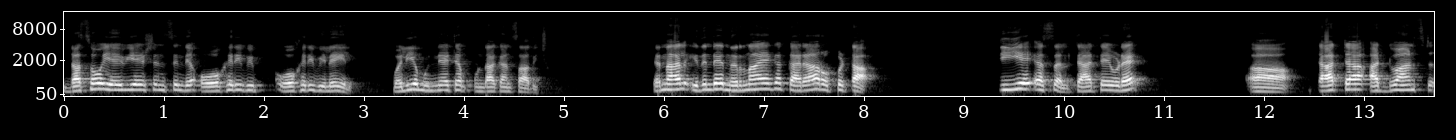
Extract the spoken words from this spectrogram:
ഡസോ ഏവിയേഷൻസിന്റെ ഓഹരി വി ഓഹരി വിലയിൽ വലിയ മുന്നേറ്റം ഉണ്ടാക്കാൻ സാധിച്ചു. എന്നാൽ ഇതിന്റെ നിർണായക കരാർ ഒപ്പിട്ട ടി എ എസ് എൽ ടാറ്റയുടെ ടാറ്റ അഡ്വാൻസ്ഡ്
